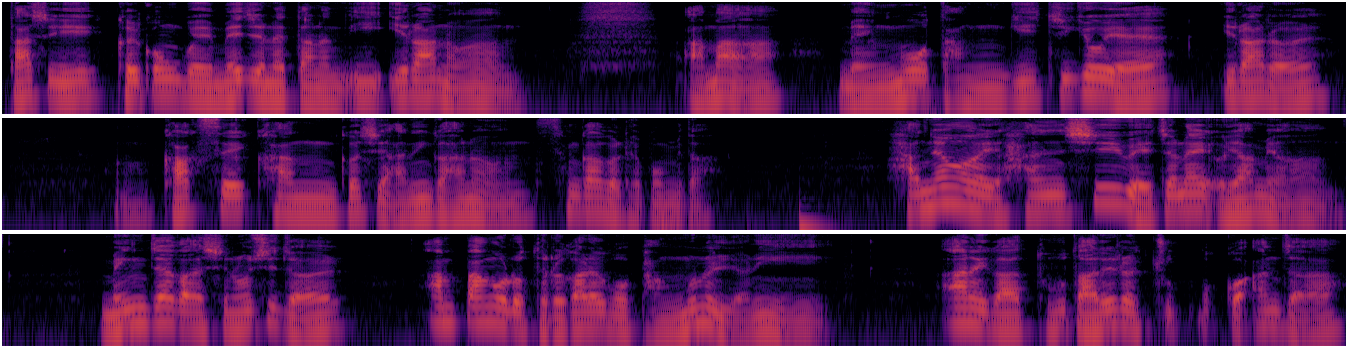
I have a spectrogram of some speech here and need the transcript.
다시 글 공부에 매진했다는 이 일화는 아마 맹모 단기지교의 일화를 어, 각색한 것이 아닌가 하는 생각을 해봅니다. 한영의 한시 외전에 의하면 맹자가 신혼 시절 안방으로 들어가려고 방문을 여니 아내가 두 다리를 쭉 뻗고 앉아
